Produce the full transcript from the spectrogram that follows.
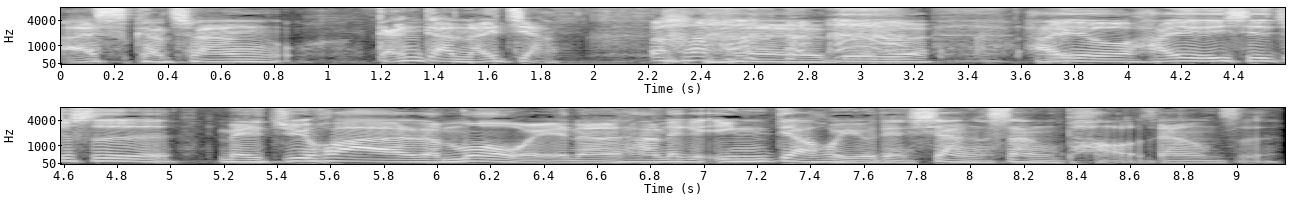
S 卡昌，敢敢来讲，对不对？还有还有一些就是每句话的末尾呢，它那个音调会有点向上跑，这样子，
